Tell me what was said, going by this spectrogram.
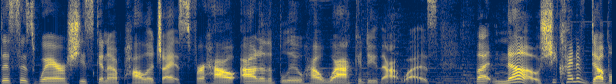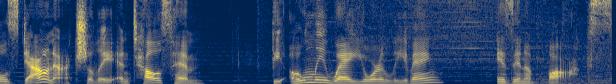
this is where she's going to apologize for how out of the blue, how wackadoo that was. But no, she kind of doubles down actually and tells him, the only way you're leaving is in a box.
